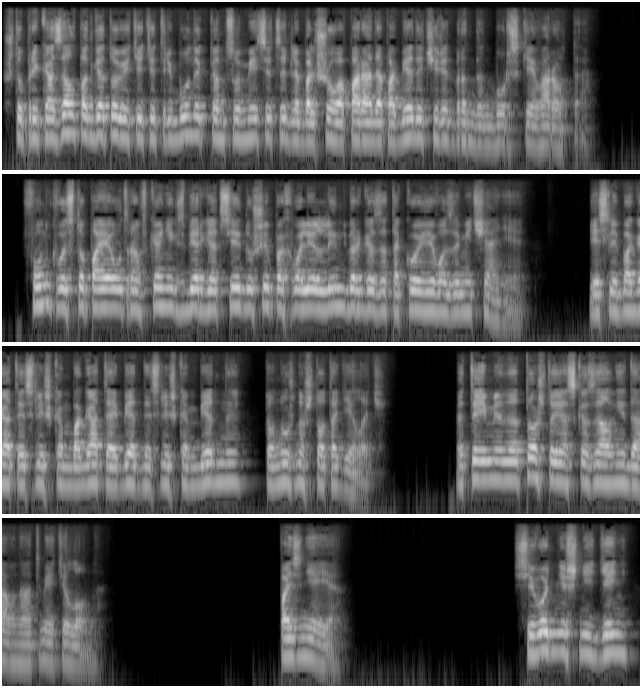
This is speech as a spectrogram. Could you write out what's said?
что приказал подготовить эти трибуны к концу месяца для большого парада победы через Бранденбургские ворота. Функ, выступая утром в Кёнигсберге, от всей души похвалил Линдберга за такое его замечание. Если богатые слишком богаты, а бедные слишком бедны, то нужно что-то делать. «Это именно то, что я сказал недавно», — отметил он. Позднее. Сегодняшний день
